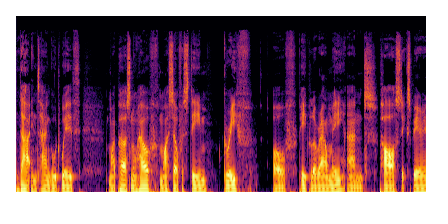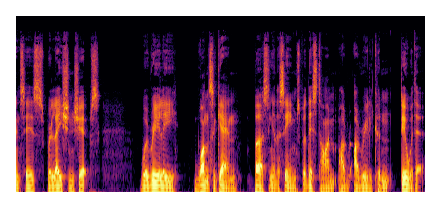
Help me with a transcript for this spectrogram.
that entangled with my personal health, my self esteem, grief of people around me, and past experiences, relationships were really once again bursting at the seams. But this time I, I really couldn't deal with it.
